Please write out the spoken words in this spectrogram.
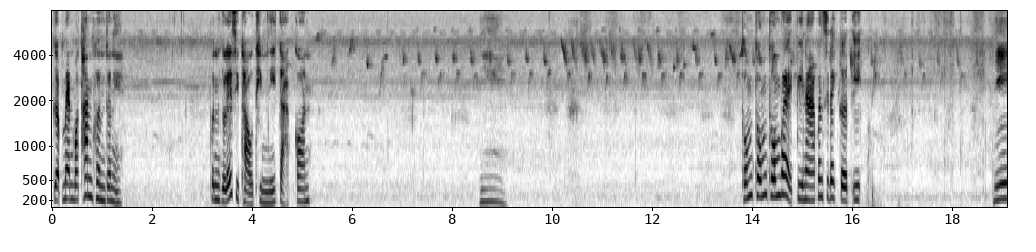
เกือบแมนบ่ท่านเพิ่นตัวนี้ เพิ่นก็เลยสิเถาทิมนี้จากก่อน นี่ทมทมทมไว้ปีนาเพิ่นสิได้เกิดอีก นี่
